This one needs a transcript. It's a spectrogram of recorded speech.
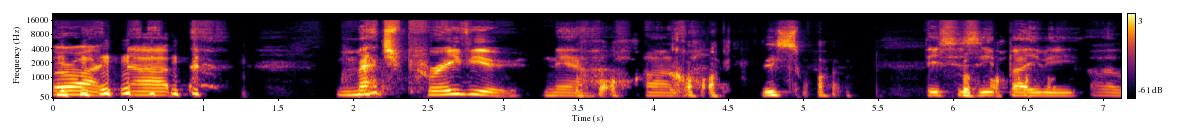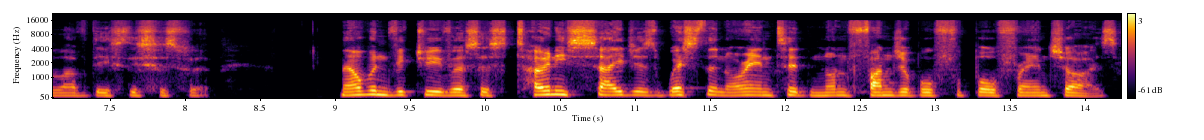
All right. uh, match preview now. Oh, Uh, God, this one. this is it, baby. I love this. This is Melbourne Victory versus Tony Sage's Western oriented non fungible football franchise.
